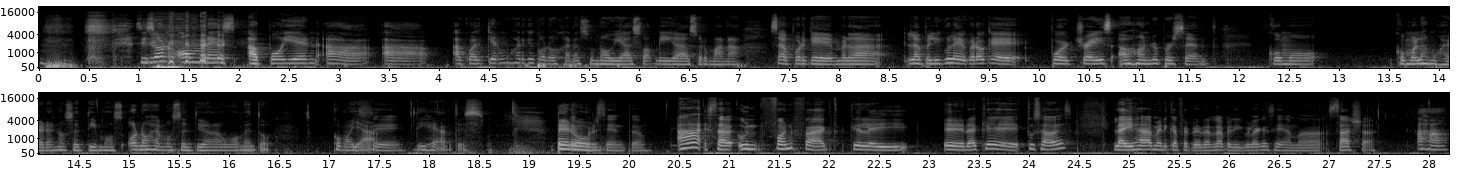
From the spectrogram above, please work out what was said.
si son hombres, apoyen a, a, a cualquier mujer que conozcan, a su novia, a su amiga, a su hermana. O sea, porque en verdad la película yo creo que portrays a 100% como, como las mujeres nos sentimos o nos hemos sentido en algún momento. Como ya Sí. dije antes. Pero... 100%. Ah, sabe- un fun fact que leí era que, tú sabes, la hija de América Ferrera en la película que se llama Sasha. Ajá.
